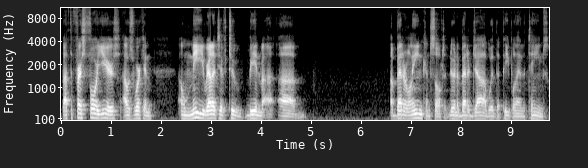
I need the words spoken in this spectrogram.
about the first four years. I was working on me relative to being a, a, a better lean consultant, doing a better job with the people and the teams.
